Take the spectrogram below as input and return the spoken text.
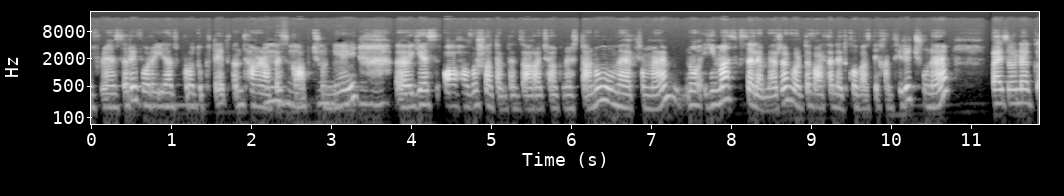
ինֆլուենսերի, որը իրանց product-ի հետ ընդհանրապես կապ չունի։ Ես ահա որ շատ եմ տենց առաջարկներ ստանում ու մերժում եմ։ Նո հիմա սկսել եմ մերժել, որովհետև արդեն այդ կովաստի խնդիրը չունեմ բայց օրինակ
